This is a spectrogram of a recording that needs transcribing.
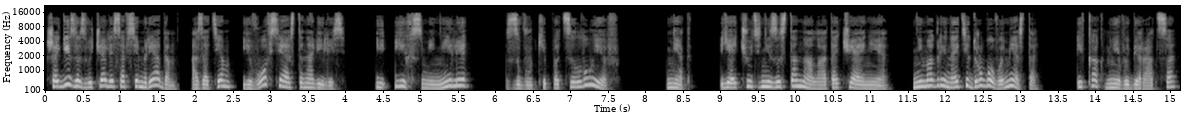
шаги зазвучали совсем рядом, а затем и вовсе остановились, и их сменили звуки поцелуев. Нет, я чуть не застонала от отчаяния. Не могли найти другого места. И как мне выбираться?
